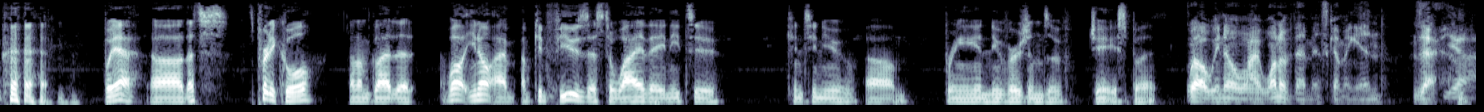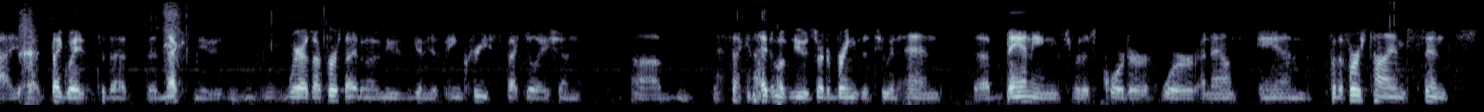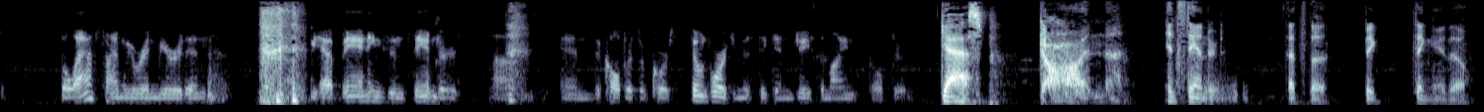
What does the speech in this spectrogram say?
but yeah, uh, that's it's pretty cool, and I'm glad that. Well, you know, I'm I'm confused as to why they need to continue um, bringing in new versions of Jace, but Well, we know why one of them is coming in. Zach. Yeah, yeah, that segues to the, the next news. Whereas our first item of news is going to just increase speculation, um, the second item of news sort of brings it to an end. The bannings for this quarter were announced, and for the first time since the last time we were in Mirrodin, we have bannings in Standard. Um, and the culprits, of course, Stoneforge Mystic and Jace the Mind Sculptor. Gasp. Gone. In standard. That's the big thing here, though.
